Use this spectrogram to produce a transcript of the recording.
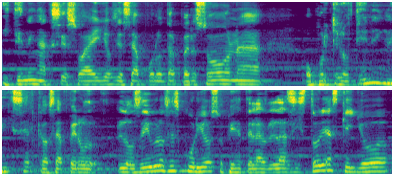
y tienen acceso a ellos, ya sea por otra persona o porque lo tienen ahí cerca. O sea, pero los libros es curioso, fíjate, las, las historias que yo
